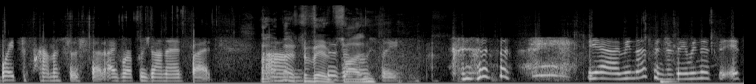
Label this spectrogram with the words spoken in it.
white supremacists that I've represented, but that um, must have been fun. yeah, I mean that's interesting. I mean it's it's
